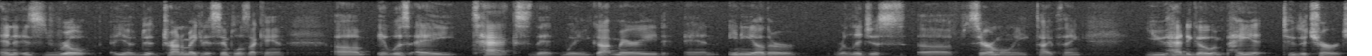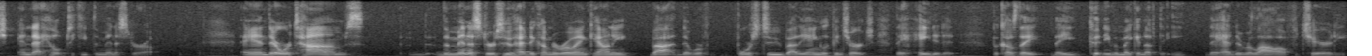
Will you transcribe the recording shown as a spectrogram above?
and it's real. You know, trying to make it as simple as I can. Um, it was a tax that when you got married and any other religious uh, ceremony type thing, you had to go and pay it to the church, and that helped to keep the minister up. And there were times the ministers who had to come to Rowan County by that were forced to by the Anglican Church, they hated it because they, they couldn't even make enough to eat. They had to rely off of charity.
